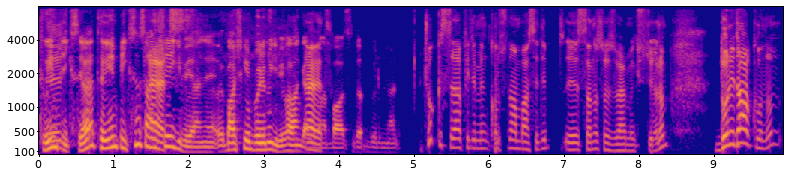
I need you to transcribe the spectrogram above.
Twin ee, Peaks ya. Twin Peaks'in sanki evet. şey gibi yani. Başka bir bölümü gibi falan geldi evet. bazı bölümlerde. Çok kısa filmin konusundan bahsedip e, sana söz vermek istiyorum. Donnie Darko'nun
